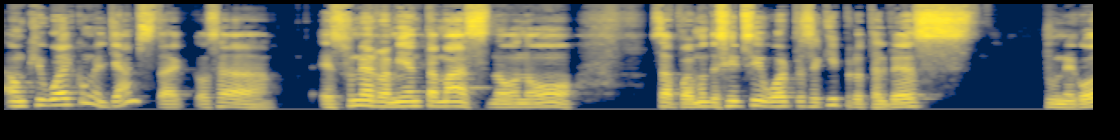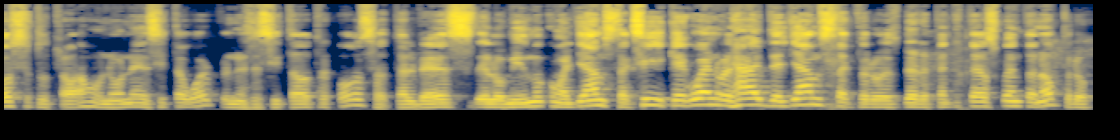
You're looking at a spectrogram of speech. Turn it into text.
aunque igual con el Jamstack, o sea, es una herramienta más, no, no, o sea, podemos decir sí WordPress aquí, pero tal vez tu negocio, tu trabajo no necesita WordPress, necesita otra cosa. Tal vez de lo mismo con el Jamstack. Sí, qué bueno el hype del Jamstack, pero de repente te das cuenta, no, pero,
